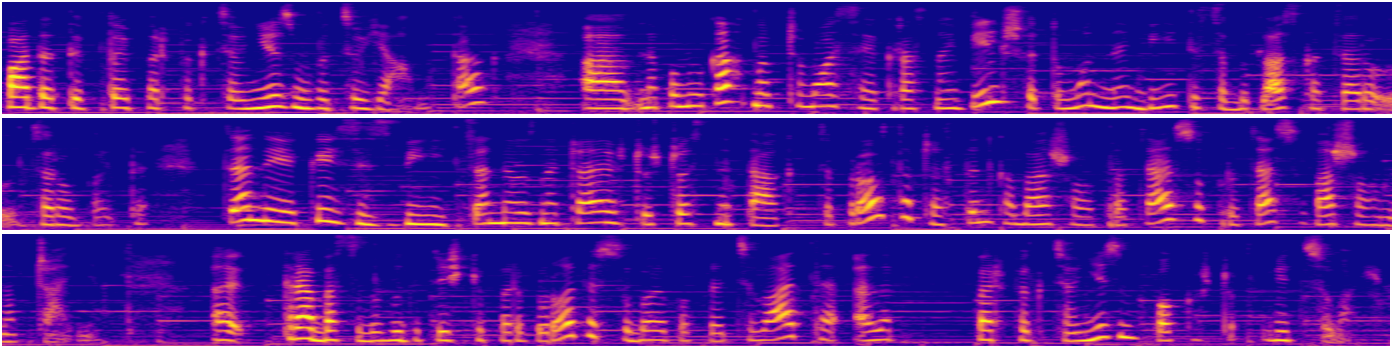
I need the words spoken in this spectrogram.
падати в той перфекціонізм в цю яму. Так на помилках ми вчимося якраз найбільше, тому не бійтеся, будь ласка, це це робити. Це не якийсь збій, це не означає, що щось не так. Це просто частинка вашого процесу, процесу вашого навчання. Е, Треба себе буде трішки перебороти, з собою попрацювати, але перфекціонізм поки що відсуваємо.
